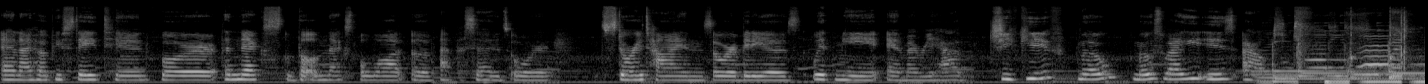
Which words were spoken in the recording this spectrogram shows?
and I hope you stay tuned for the next, the next a lot of episodes or story times or videos with me and my rehab. Chief Keef, Mo, Mo Swaggy is out.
